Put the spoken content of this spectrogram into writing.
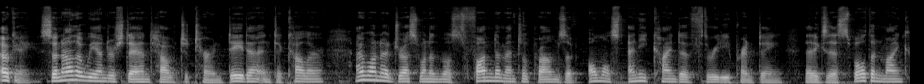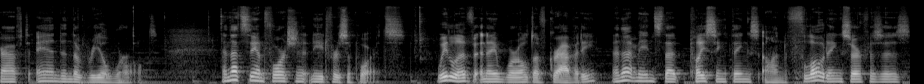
Okay, so now that we understand how to turn data into color, I want to address one of the most fundamental problems of almost any kind of 3D printing that exists both in Minecraft and in the real world. And that's the unfortunate need for supports. We live in a world of gravity, and that means that placing things on floating surfaces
